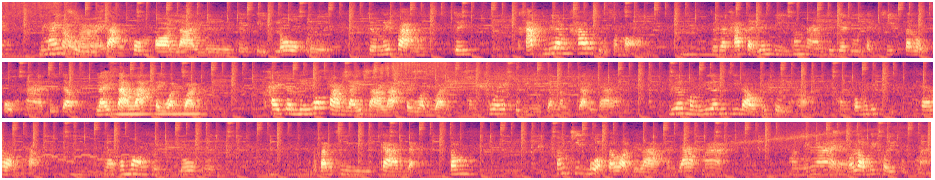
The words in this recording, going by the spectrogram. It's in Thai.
ไม่สู่สังคมออนไลน์เลยจะปิดโลกเลยจะไม่ฟังจะคัดเรื่องเข้าสู่สมองอืมจะจะคัดแต่เรื่องดีเท่านั้นจะจะดูแต่คลิปตลกโปกฮาจะจะไร้สาระไปวันๆใครจะรู้ว่าความไร้สาระไปวันๆมันช่วยให้คุณมีกำลังใจได้ เรื่องบางเรื่องที่เราไม่เคยทำมันก็ไม่ได้ผิดแค่ลองทำอืม เราก็มองเห็นอีกโลกหนึ่งบางทีการแบบต้องต้องคิดบวกตลอดเวลา มันยากมาก มันไม่ง่าย เพราะเราไม่เคยฝึกมา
